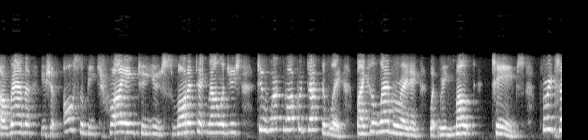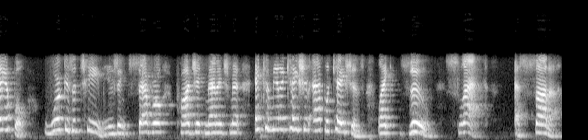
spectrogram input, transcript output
or rather, you should also be trying to use smarter technologies to work more productively by collaborating with remote teams. For example, work as a team using several project management and communication applications like Zoom, Slack, Asana.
